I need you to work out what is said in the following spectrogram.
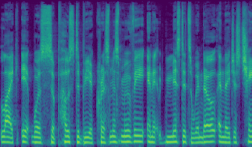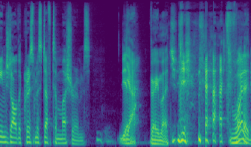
like it was supposed to be a Christmas movie and it missed its window and they just changed all the Christmas stuff to mushrooms. Yeah. very much. What a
